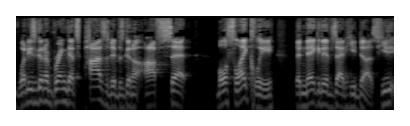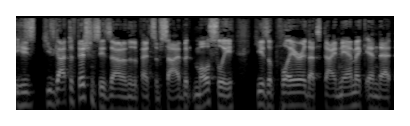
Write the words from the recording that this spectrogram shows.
what he's gonna bring that's positive is going to offset most likely the negatives that he does. He, he's he's got deficiencies out on the defensive side, but mostly he's a player that's dynamic and that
